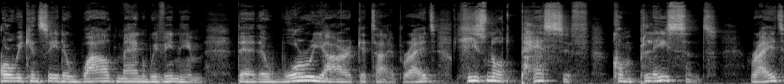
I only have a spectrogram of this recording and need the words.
Or we can say the wild man within him, the, the warrior archetype, right? He's not passive, complacent, right?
